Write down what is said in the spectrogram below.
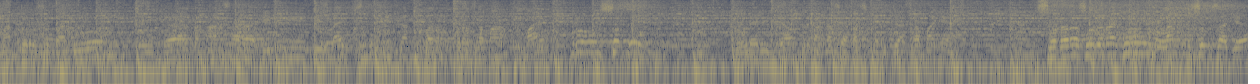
Matur Sembadun, dan acara ini di live streamingkan bareng bersama Pro Shooting. Boleh Rizal, terima kasih atas kerjasamanya. Saudara-saudaraku langsung saja.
